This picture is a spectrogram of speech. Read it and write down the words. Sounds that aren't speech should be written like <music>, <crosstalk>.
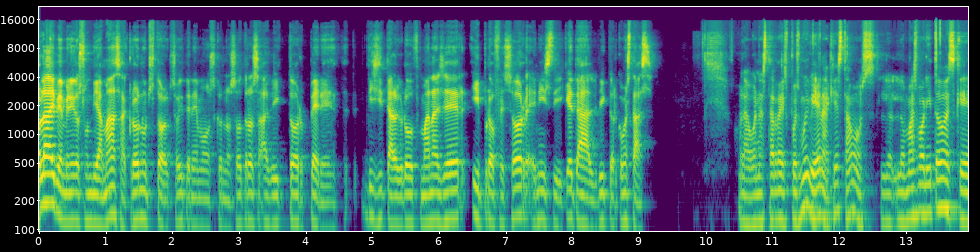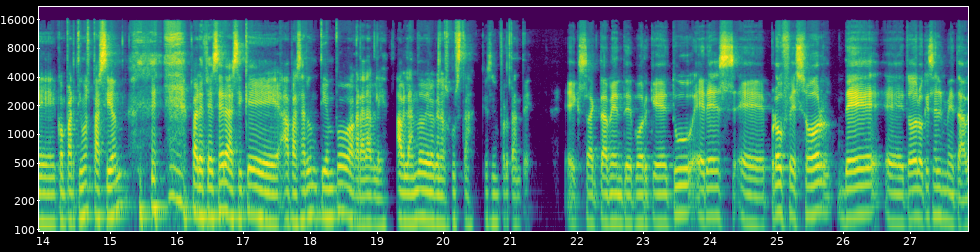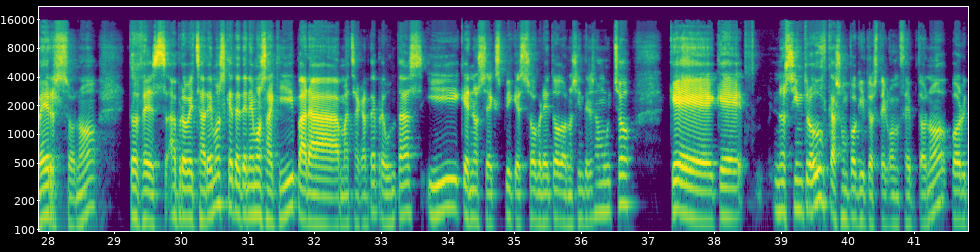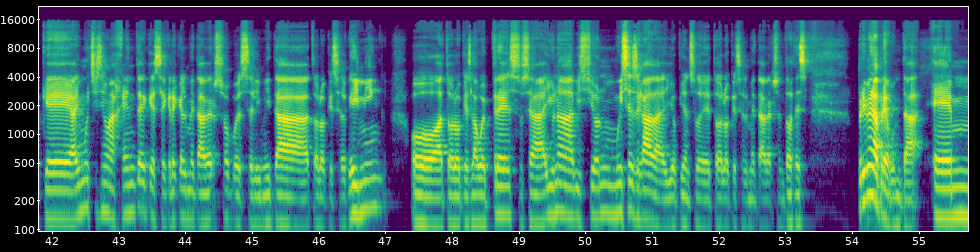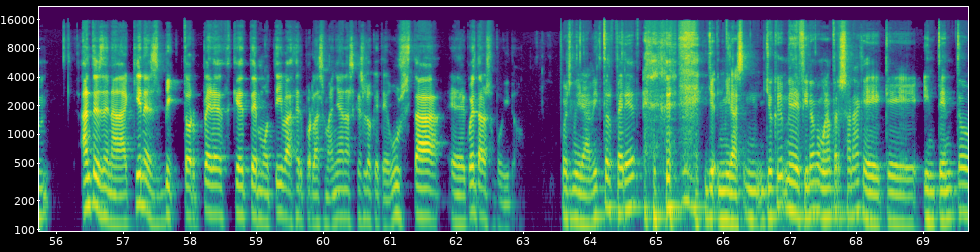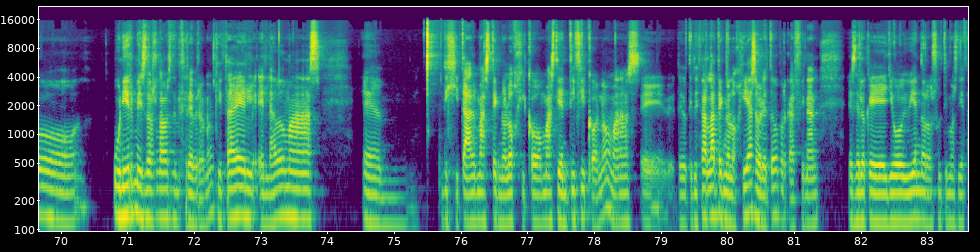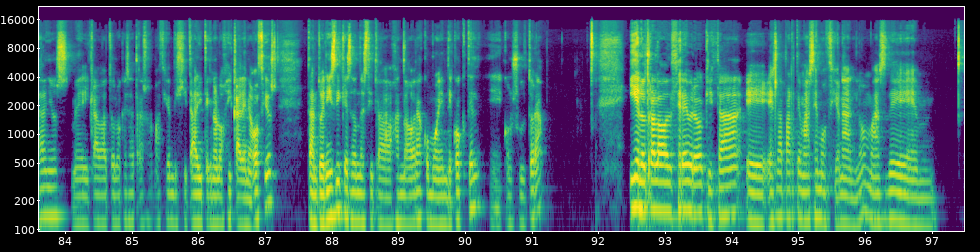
Hola y bienvenidos un día más a Cronuts Talks. Hoy tenemos con nosotros a Víctor Pérez, Digital Growth Manager y profesor en ISDI. ¿Qué tal, Víctor? ¿Cómo estás? Hola, buenas tardes. Pues muy bien, aquí estamos. Lo, más bonito es que compartimos pasión, <laughs> parece ser, así que a pasar un tiempo agradable, hablando de lo que nos gusta, que es importante. Exactamente, porque tú eres eh, profesor de eh, todo lo que es el metaverso, ¿no? Entonces, aprovecharemos que te tenemos aquí para machacarte preguntas y que nos expliques sobre todo. Nos interesa mucho que, nos introduzcas un poquito este concepto, ¿no? Porque hay muchísima gente que se cree que el metaverso pues, se limita a todo lo que es el gaming o a todo lo que es la Web3. O sea, hay una visión muy sesgada, yo pienso, de todo lo que es el metaverso. Entonces, primera pregunta. Em, antes de nada, ¿quién es Víctor Pérez? ¿Qué te motiva a hacer por las mañanas? ¿Qué es lo que te gusta? Eh, cuéntanos un poquito. Pues mira, Víctor Pérez, <laughs> yo, mira, yo me defino como una persona que, intento unir mis dos lados del cerebro, ¿no? Quizá el, lado más em, digital, más tecnológico, más científico, ¿no? Más eh, de utilizar la tecnología, sobre todo, porque al final es de lo que llevo viviendo los últimos 10 años. Me he dedicado a todo lo que es la transformación digital y tecnológica de negocios, tanto en ISDI, que es donde estoy trabajando ahora, como en The Cocktail, eh, consultora. Y el otro lado del cerebro quizá eh, es la parte más emocional, ¿no? Más de,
